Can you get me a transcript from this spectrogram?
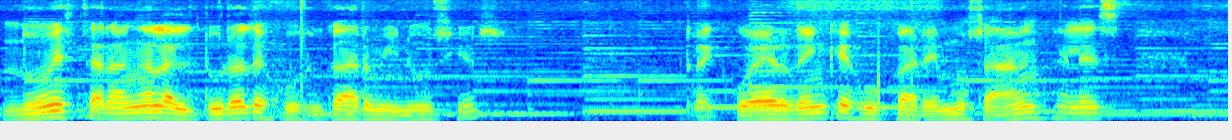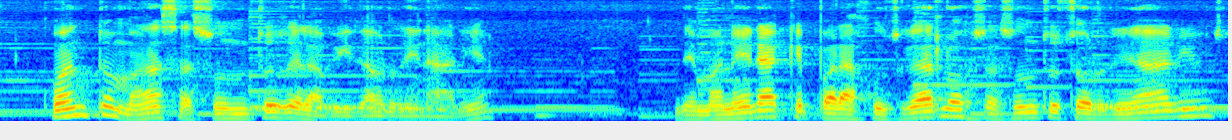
¿no estarán a la altura de juzgar minucias? Recuerden que juzgaremos a ángeles, cuanto más asuntos de la vida ordinaria de manera que para juzgar los asuntos ordinarios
